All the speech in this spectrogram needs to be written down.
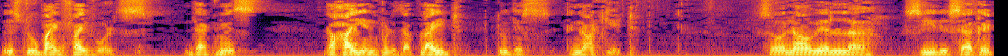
is 2.5 volts. That means the high input is applied to this NOT gate. So now we'll uh, see the circuit.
